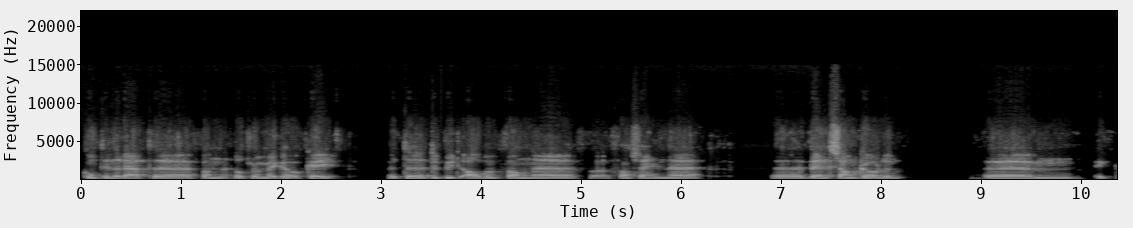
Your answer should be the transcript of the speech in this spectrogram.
komt inderdaad van Ultra Mega OK. Het debuutalbum van, van zijn band Soundgarden. Um, ik,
